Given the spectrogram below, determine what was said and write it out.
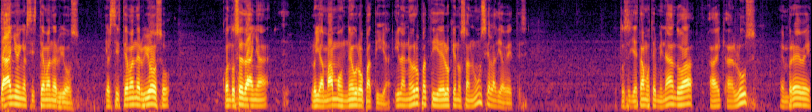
daño en el sistema nervioso. El sistema nervioso, cuando se daña, lo llamamos neuropatía. Y la neuropatía es lo que nos anuncia la diabetes. Entonces ya estamos terminando a, a, luz. En breve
